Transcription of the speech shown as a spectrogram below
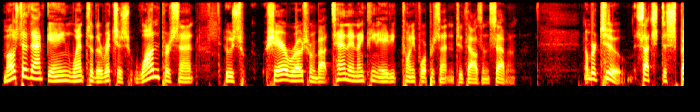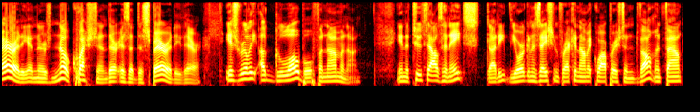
Most of that gain went to the richest 1%, whose share rose from about 10 in 1980 to 24% in 2007. Number two, such disparity, and there's no question there is a disparity there, is really a global phenomenon. In a 2008 study, the Organization for Economic Cooperation and Development found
